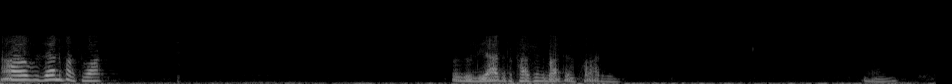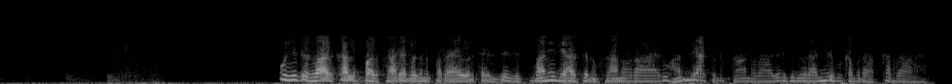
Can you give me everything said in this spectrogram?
ہاں، ذہن پر سوار۔ فضولیات فاصل باتیں سوار بھی۔ ہاں۔ اسی کے ساتھ کل پر سارے بدن پر آئے ہوئے جسمانی لحاظ سے نقصان ہو رہا ہے، روحانی لحاظ سے نقصان ہو رہا ہے، دل کی کو کم کر رہا ہے۔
